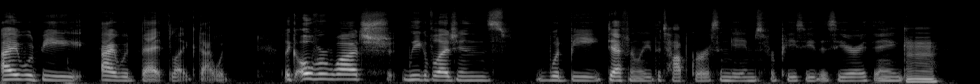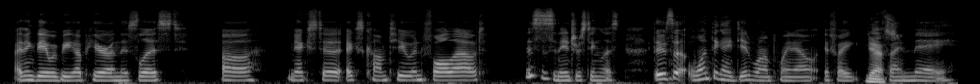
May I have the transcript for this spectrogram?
I would be I would bet like that would like Overwatch, League of Legends would be definitely the top grossing games for PC this year, I think. Mm. I think they would be up here on this list. Uh next to XCOM 2 and Fallout. This is an interesting list. There's a, one thing I did want to point out if I Yes. if I may.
